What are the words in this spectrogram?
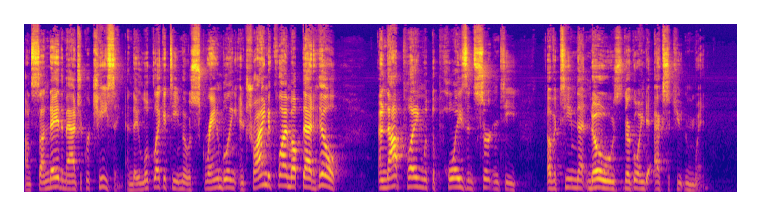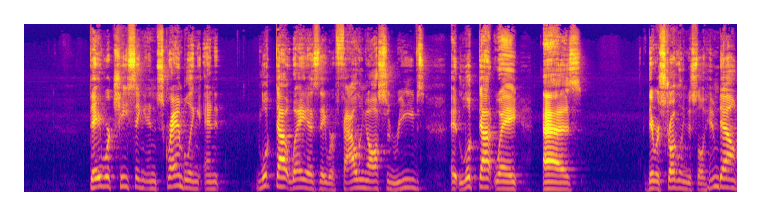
On Sunday, the Magic were chasing, and they looked like a team that was scrambling and trying to climb up that hill and not playing with the poise and certainty of a team that knows they're going to execute and win. They were chasing and scrambling, and it looked that way as they were fouling Austin Reaves. It looked that way as they were struggling to slow him down.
